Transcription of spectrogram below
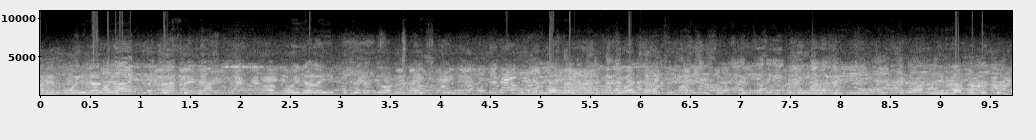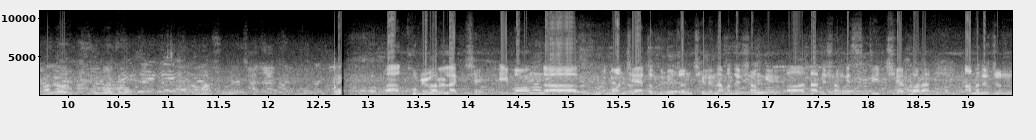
অনেক মহিলাদের উপস্থিতি। আর মহিলারা এই পুজোটাকে অর্গানাইজ করে মহিলাদের ধন্যবাদ জানাচ্ছি বড় শক্তি দুর্গা পুজো খুব ভালো শুভ হোক। খুবই ভালো লাগছে এবং মঞ্চে এত গুরুজন ছিলেন আমাদের সঙ্গে তাদের সঙ্গে স্পিচ শেয়ার করা আমাদের জন্য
